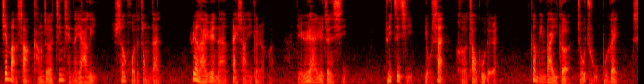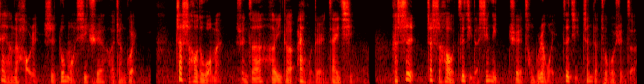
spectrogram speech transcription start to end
肩膀上扛着金钱的压力，生活的重担。越来越难爱上一个人了，也越来越珍惜对自己友善和照顾的人，更明白一个久处不累、善良的好人是多么稀缺和珍贵。这时候的我们选择和一个爱我的人在一起，可是这时候自己的心里却从不认为自己真的做过选择。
